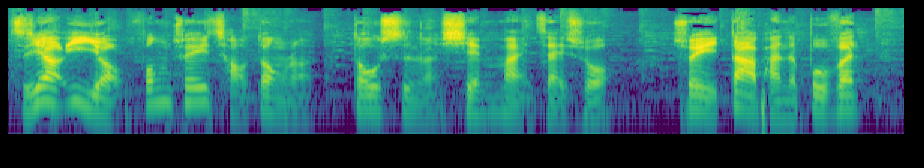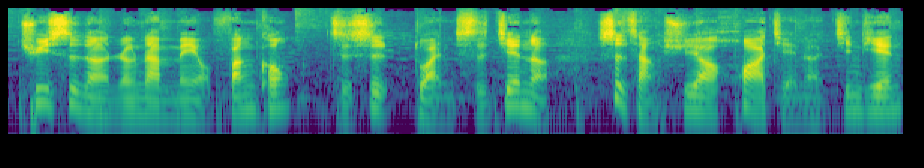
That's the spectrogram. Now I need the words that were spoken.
只要一有风吹草动呢，都是呢先卖再说。所以大盘的部分趋势呢仍然没有翻空，只是短时间呢市场需要化解呢今天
